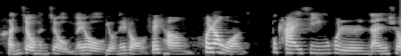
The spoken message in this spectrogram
很久很久没有有那种非常会让我不开心或者难受。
